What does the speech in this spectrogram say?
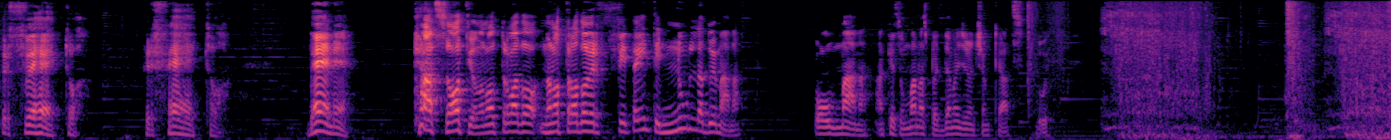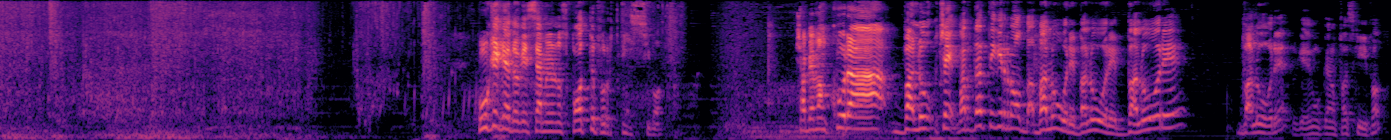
Perfetto. Perfetto. Bene. Cazzo, ottimo, non ho trovato, non ho trovato perfettamente nulla due mana. O un mana, anche se un mana spell damage non c'è un cazzo, lui. Comunque credo che siamo in uno spot fortissimo. Abbiamo ancora valore, cioè guardate che roba, valore, valore, valore, valore, perché comunque non fa schifo.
